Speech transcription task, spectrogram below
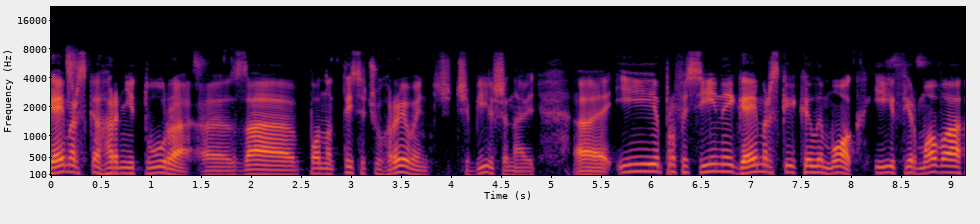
геймерська гарнітура е, за понад тисячу гривень чи більше навіть. Е, і професійний геймерський килимок, і фірмова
